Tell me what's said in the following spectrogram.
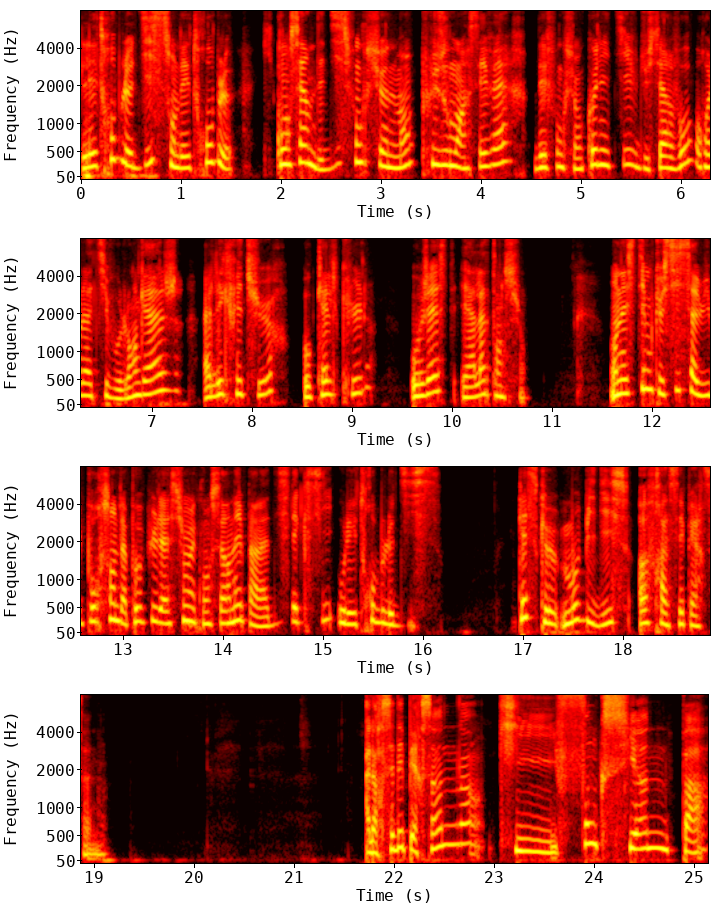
les troubles 10 sont des troubles qui concernent des dysfonctionnements plus ou moins sévères des fonctions cognitives du cerveau relatives au langage, à l'écriture, au calcul, au geste et à l'attention. On estime que 6 à 8% de la population est concernée par la dyslexie ou les troubles 10. Qu'est-ce que Mobidis offre à ces personnes? Alors, c'est des personnes qui fonctionnent pas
